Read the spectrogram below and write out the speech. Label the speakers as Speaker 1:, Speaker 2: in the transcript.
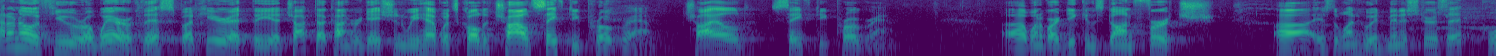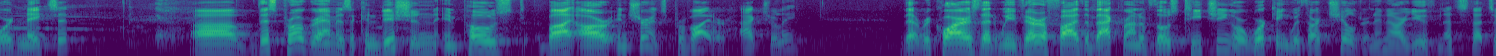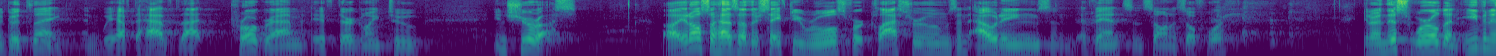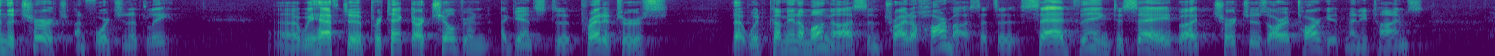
Speaker 1: I don't know if you are aware of this, but here at the uh, Choctaw congregation we have what's called a child safety program. Child safety program. Uh, one of our deacons, Don Furch, uh, is the one who administers it, coordinates it. Uh, this program is a condition imposed by our insurance provider, actually that requires that we verify the background of those teaching or working with our children and our youth, and that's, that's a good thing. And we have to have that program if they're going to insure us. Uh, it also has other safety rules for classrooms and outings and events and so on and so forth. You know, in this world and even in the church, unfortunately, uh, we have to protect our children against uh, predators that would come in among us and try to harm us. That's a sad thing to say, but churches are a target many times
